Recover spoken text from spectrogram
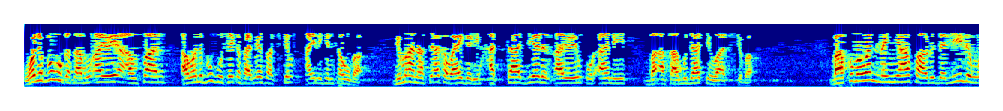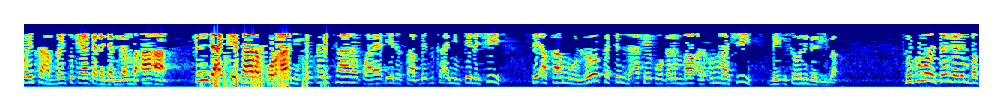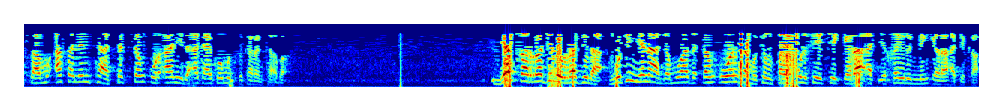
Wani bugu ka samu ayoyi a Anfal a wani bugu sai ka same su a cikin ainihin Tauba. Bi ma'ana sai aka waye gari hatta jerin ayoyin Qur'ani ba a samu dacewa a ciki ba. Ba kuma wannan ya faru dalilin wai sahabbai suka yaka da gangan ba a'a. Tun da ake tara Qur'ani in an tara ƙwaya ɗaya da sahabbai suka amince da shi sai a samu lokacin da aka yi ƙoƙarin bawa al'umma shi bai isa wani gari ba. Su kuma wancan garin ba su samu asalin tataccen Qur'ani da aka aiko musu karanta ba. Yabqa rajulu rajula mutum yana gamuwa da dan uwansa mutum fa yaqul sai ce qira'ati khairun min qira'atika.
